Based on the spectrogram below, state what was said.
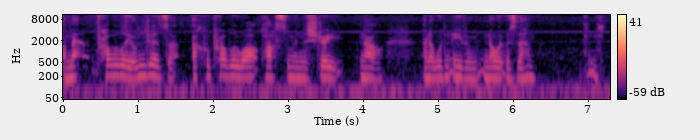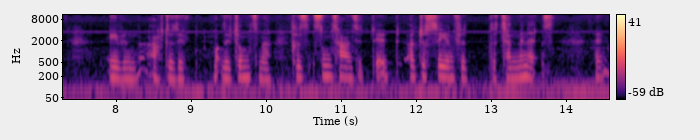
I met probably hundreds. I could probably walk past them in the street now, and I wouldn't even know it was them. Even after they've what they've done to me, because sometimes it, it, I'd just see them for the ten minutes. And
